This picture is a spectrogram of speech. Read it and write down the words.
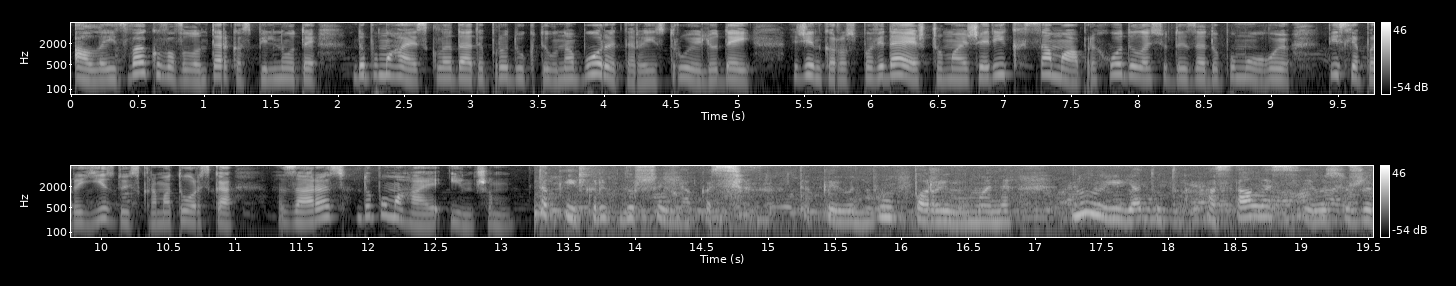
Алла Ізвекова, волонтерка спільноти, допомагає складати продукти у набори та реєструє людей. Жінка розповідає, що майже рік сама приходила сюди за допомогою після переїзду із Краматорська. Зараз допомагає іншим. Такий крик душі якось. Такий от був порив у мене. Ну і я тут осталась, і ось уже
